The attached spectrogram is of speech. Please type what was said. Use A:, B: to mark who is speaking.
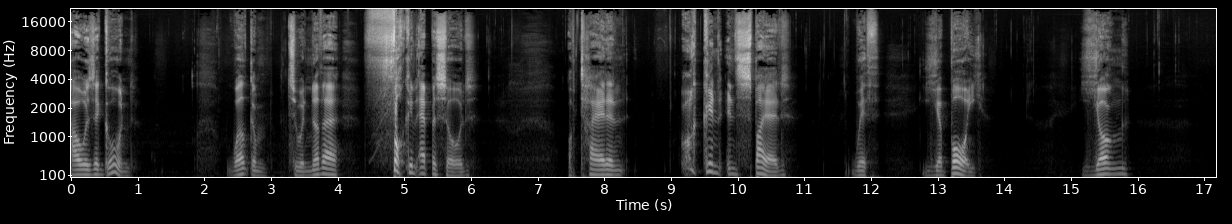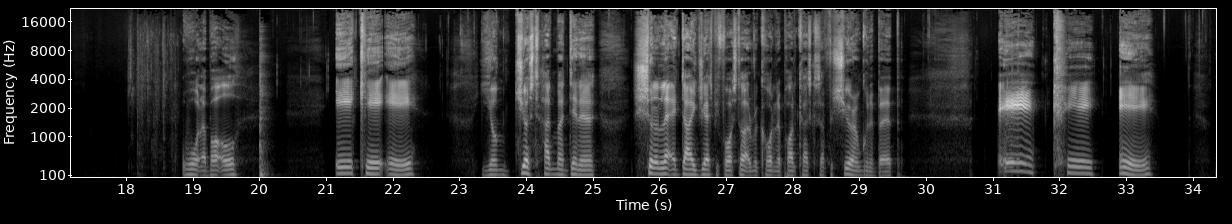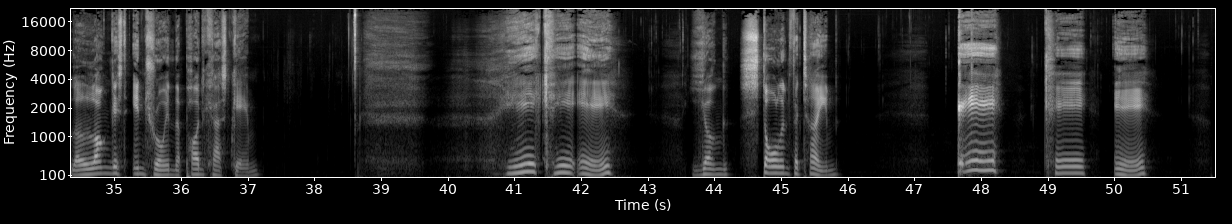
A: How is it going? Welcome to another fucking episode of Tired and fucking Inspired with your boy, Young Water Bottle, aka Young just had my dinner. Should have let it digest before I started recording the podcast because I'm for sure I'm going to burp. AKA the longest intro in the podcast game. AKA Young Stolen for Time. AKA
